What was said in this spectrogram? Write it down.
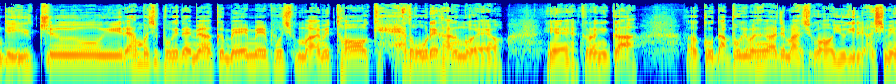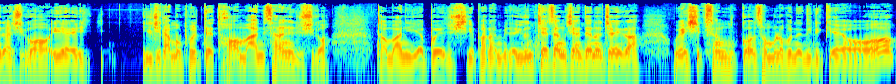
이제 일주일에 한 번씩 보게 되면 그 매일매일 보고 싶은 마음이 더 계속 오래 가는 거예요. 예, 그러니까 어, 꼭 나쁘게만 생각하지 마시고 6일 열심히 일하시고 예. 일주일에 한번 볼 때 더 많이 사랑해 주시고 더 많이 예뻐해 주시기 바랍니다. 윤태상 씨한테는 저희가 외식 상품권 선물로 보내드릴게요.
